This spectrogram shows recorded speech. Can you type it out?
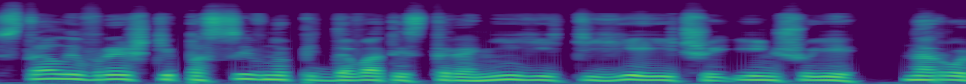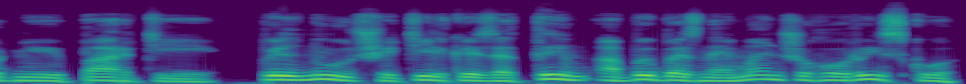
стали врешті пасивно піддавати тиранії тієї чи іншої народньої партії, пильнуючи тільки за тим, аби без найменшого риску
